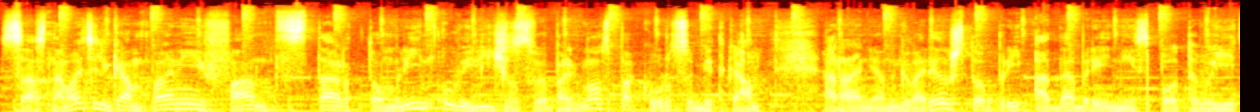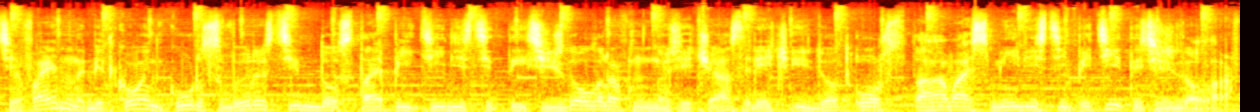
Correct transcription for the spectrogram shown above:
Сооснователь компании Fund Start Том Ли увеличил свой прогноз по курсу битка. Ранее он говорил, что при одобрении спотового ETFI на биткоин курс вырастет до 150 тысяч долларов, но сейчас речь идет о 185 тысяч долларов.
